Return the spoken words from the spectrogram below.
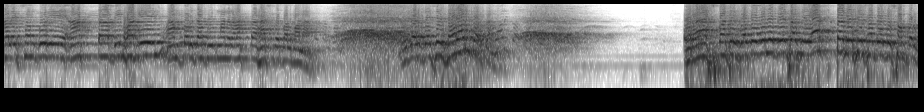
কালেকশন করে আটটা বিভাগে আন্তর্জাতিক মানের আটটা হাসপাতাল বানান। ওদের দেশে যাওয়ার দরকার যতগুলো দেশ আছে, একটা দেশের সাথে ওদের সম্পর্ক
